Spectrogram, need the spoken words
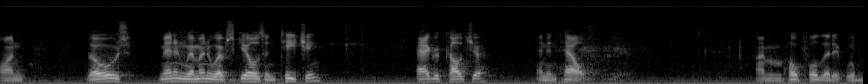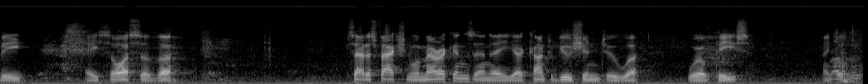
on those men and women who have skills in teaching, agriculture, and in health. I'm hopeful that it will be a source of uh, satisfaction to Americans and a uh, contribution to uh, world peace. Thank President.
